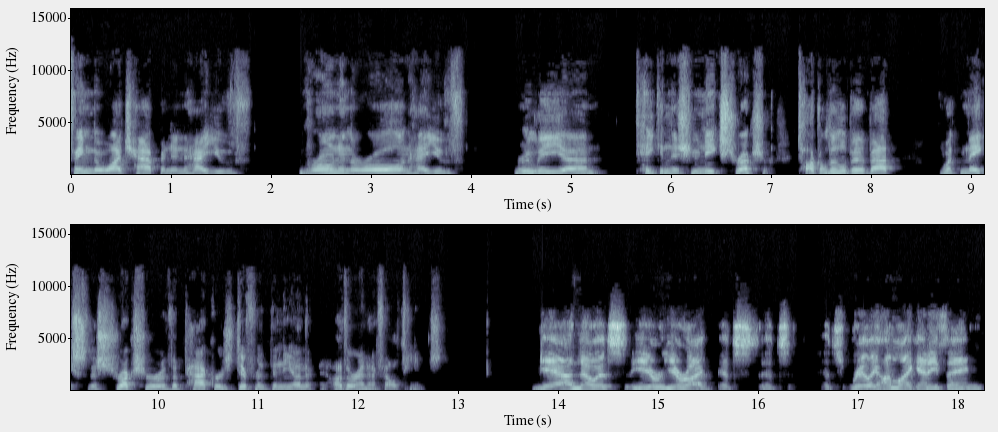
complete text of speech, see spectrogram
thing to watch happen and how you've grown in the role and how you've really uh, taken this unique structure. Talk a little bit about what makes the structure of the Packers different than the other, other NFL teams. Yeah, no, it's you're you're right. It's it's it's really unlike anything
